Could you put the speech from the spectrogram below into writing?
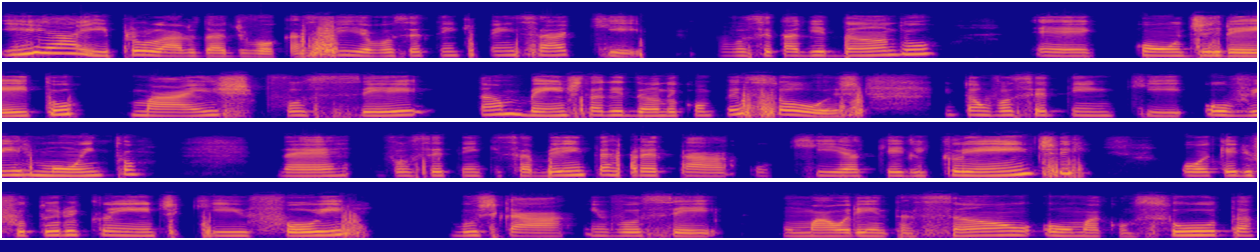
E aí, para o lado da advocacia, você tem que pensar que você está lidando é, com o direito, mas você também está lidando com pessoas. Então, você tem que ouvir muito, né? Você tem que saber interpretar o que aquele cliente ou aquele futuro cliente que foi buscar em você uma orientação ou uma consulta,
